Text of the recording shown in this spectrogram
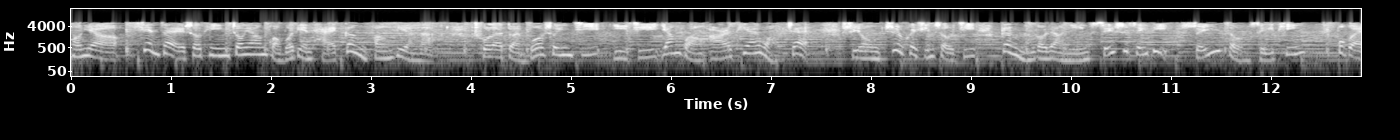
朋友，现在收听中央广播电台更方便了。除了短波收音机以及央广 RTI 网站，使用智慧型手机更能够让您随时随地随走随听。不管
